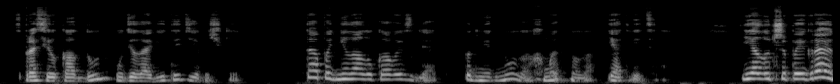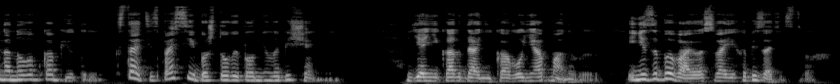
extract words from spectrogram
– спросил колдун у деловитой девочки. Та подняла лукавый взгляд, подмигнула, хмыкнула и ответила. Я лучше поиграю на новом компьютере. Кстати, спасибо, что выполнил обещание. Я никогда никого не обманываю и не забываю о своих обязательствах.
